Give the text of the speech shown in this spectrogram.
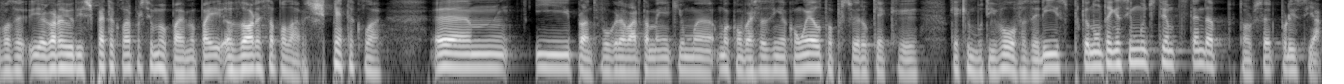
vocês, e agora eu disse espetacular para ser o meu pai. Meu pai adora essa palavra, espetacular. Um, e pronto, vou gravar também aqui uma, uma conversazinha com ele para perceber o que, é que, o que é que o motivou a fazer isso, porque eu não tenho assim muito tempo de stand-up, estão a perceber? Por isso, já.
